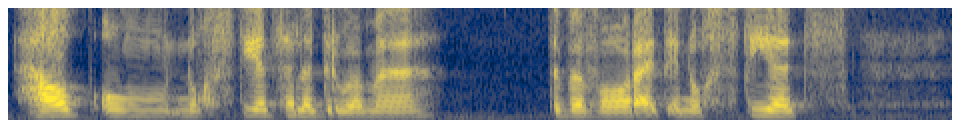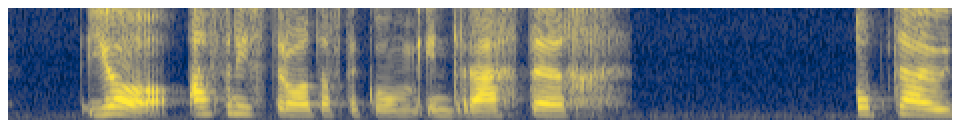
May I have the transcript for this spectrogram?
help om nog steeds hulle drome te bewaarheid en nog steeds ja, af van die straat af te kom en regtig op te hou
